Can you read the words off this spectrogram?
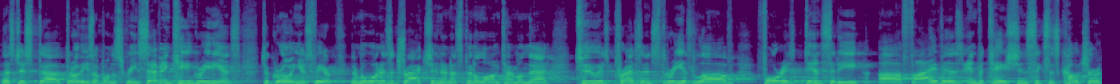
let's just uh, throw these up on the screen. Seven key ingredients to growing your sphere. Number one is attraction, and I spent a long time on that. Two is presence. Three is love. Four is density. Uh, five is invitation. Six is culture.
